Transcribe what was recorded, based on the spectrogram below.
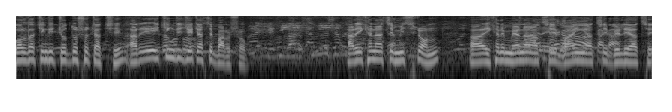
গলদা চিংড়ি চোদ্দোশো চাচ্ছে আর এই চিংড়ি যেটা আছে বারোশো। আর এখানে আছে মিশ্রণ এখানে মেনা আছে বাইং আছে বেলে আছে।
